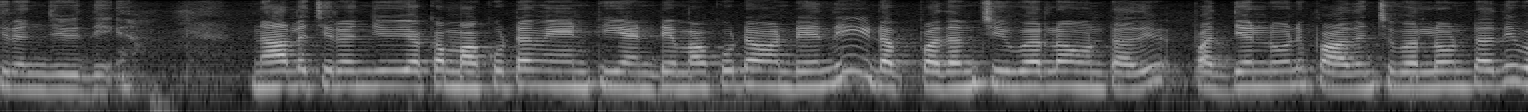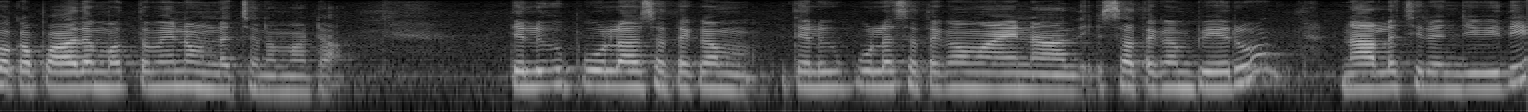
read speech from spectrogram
చిరంజీవిది. నాల చిరంజీవి యొక్క మకుటం ఏంటి అంటే మకుటం అంటే ఏంది? పదం చివరిలో ఉంటుంది పద్యంలోని పాదం చివరిలో ఉంటుంది ఒక పాదం మొత్తమైన ఉండొచ్చు అనమాట తెలుగు పూల శతకం తెలుగు పూల శతకం ఆయన శతకం పేరు నార్ల చిరంజీవిది.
